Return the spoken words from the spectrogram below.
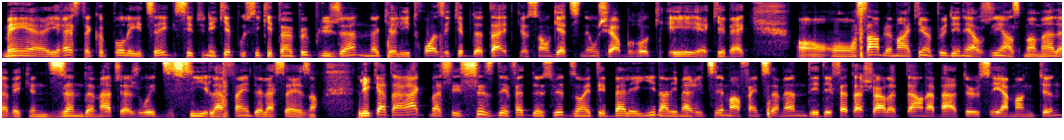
Mais euh, il reste que pour les Tigres, c'est une équipe aussi qui est un peu plus jeune que les trois équipes de tête que sont Gatineau, Sherbrooke et Québec. On, semble manquer un peu d'énergie en ce moment avec une dizaine de matchs à jouer d'ici la fin de la saison. Les Cataractes, ben, c'est six défaites de suite. Ont été balayés dans les maritimes en fin de semaine, des défaites à À Bathurst et à Moncton.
